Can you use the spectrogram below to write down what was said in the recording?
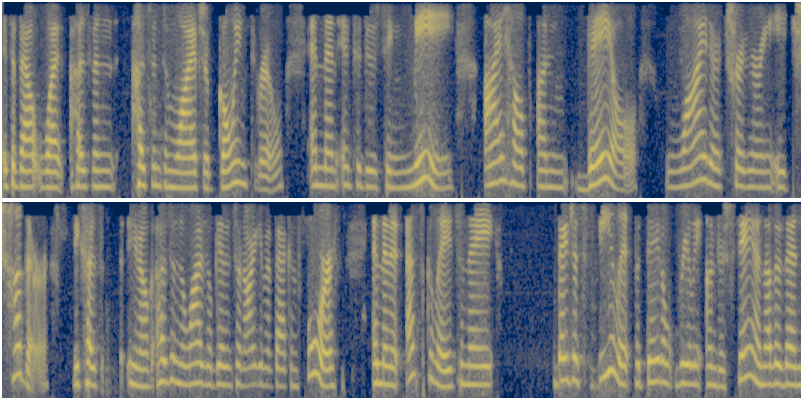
It's about what husband husbands and wives are going through, and then introducing me I help unveil why they're triggering each other because you know husbands and wives will get into an argument back and forth and then it escalates and they they just feel it, but they don't really understand other than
